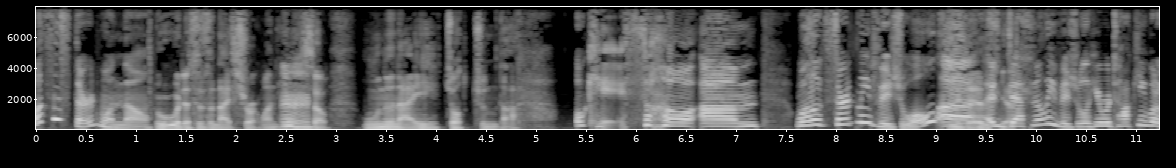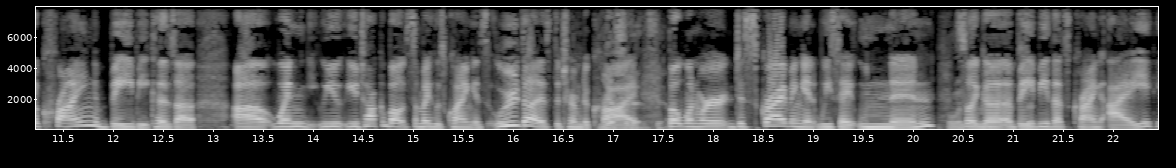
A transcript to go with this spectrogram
What's this third one though? Ooh, this is a nice short one here. Mm. So, 우는 아이 쫓준다. Okay, so um Well, it's certainly visual. Uh, it is, yes. Definitely visual. Here we're talking about a crying baby because uh, uh, when you, you talk about somebody who's crying, it's 울다 is the term to cry. Yes, yeah. But when we're describing it, we say 우는. It's so like a, a baby that's crying, 아이.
